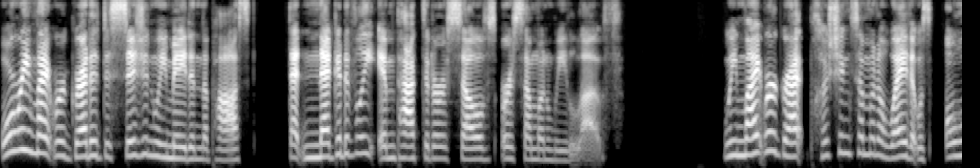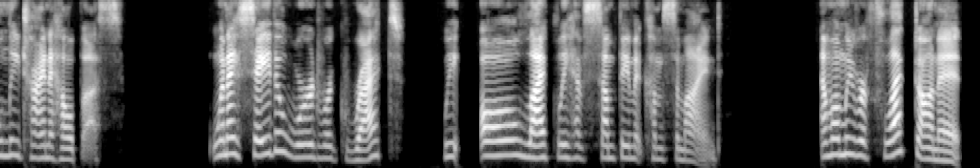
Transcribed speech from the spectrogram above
or we might regret a decision we made in the past that negatively impacted ourselves or someone we love. We might regret pushing someone away that was only trying to help us. When I say the word regret, we all likely have something that comes to mind. And when we reflect on it,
